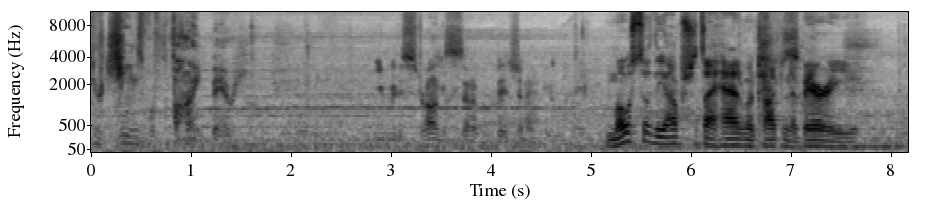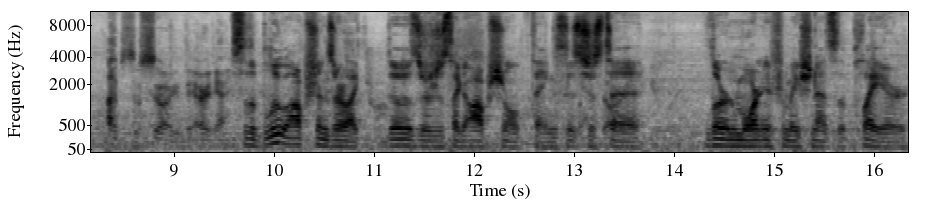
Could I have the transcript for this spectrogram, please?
your genes were fine, Barry. You were the strongest son of a bitch I knew. Most of the options I had when talking to Barry, I'm so sorry, Barry. I, so the blue options are like, those are just like optional things. It's just to learn more information as the player.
